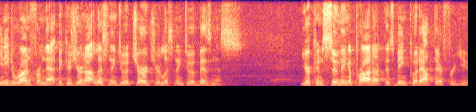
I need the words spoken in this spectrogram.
you need to run from that because you're not listening to a church, you're listening to a business. You're consuming a product that's being put out there for you.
